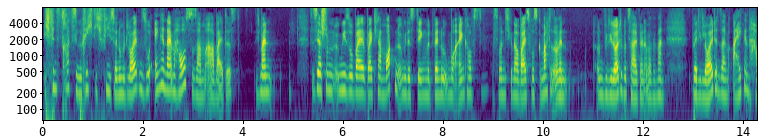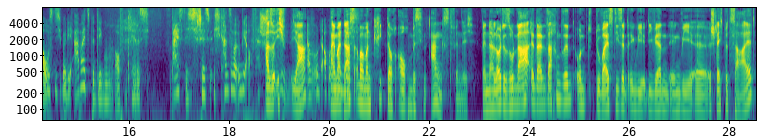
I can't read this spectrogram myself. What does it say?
Ich finde es trotzdem richtig fies, wenn du mit Leuten so eng in deinem Haus zusammenarbeitest. Ich meine, es ist ja schon irgendwie so bei, bei Klamotten irgendwie das Ding mit, wenn du irgendwo einkaufst, dass man nicht genau weiß, wo es gemacht ist, aber wenn irgendwie die Leute bezahlt werden, aber wenn man über die Leute in seinem eigenen Haus nicht über die Arbeitsbedingungen aufgeklärt ist, ich weiß nicht, ich, ich kann es aber irgendwie auch verstehen. Also ich, ja, und auch einmal das, aber man kriegt doch auch ein bisschen Angst, finde ich. Wenn da Leute so nah in deinen Sachen sind und du weißt, die sind irgendwie, die werden irgendwie äh, schlecht bezahlt.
